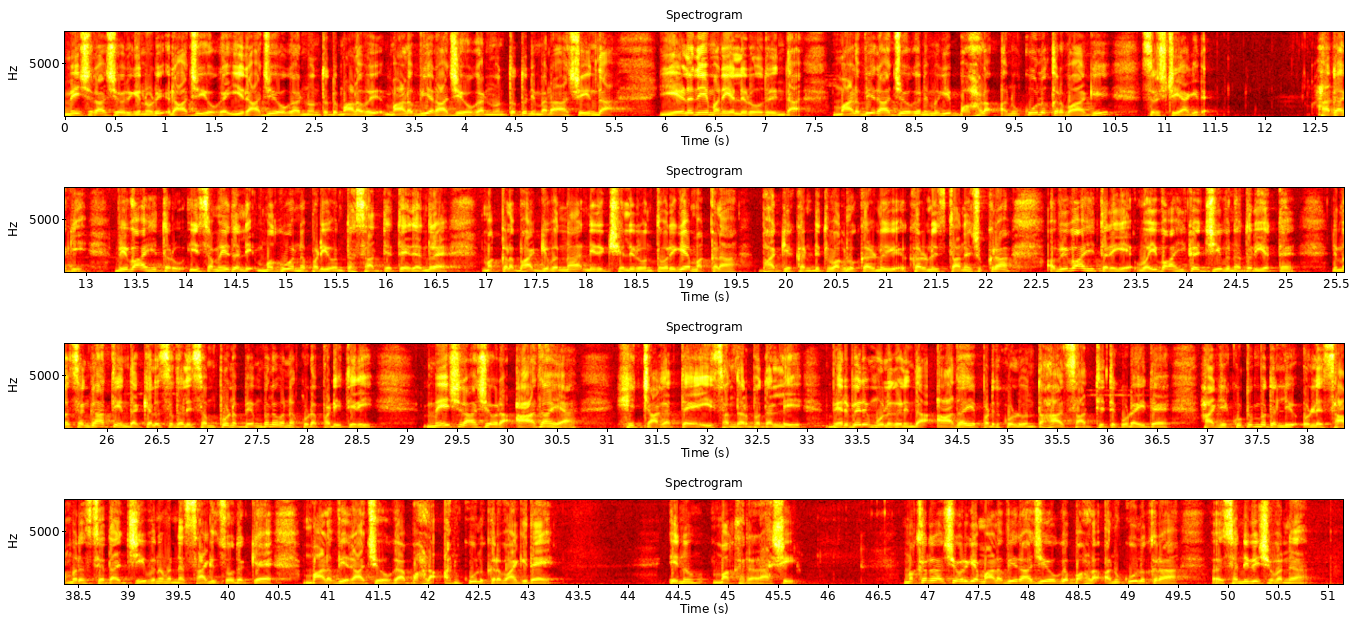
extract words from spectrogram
ಮೇಷರಾಶಿಯವರಿಗೆ ನೋಡಿ ರಾಜಯೋಗ. ಈ ರಾಜಯೋಗ ಅನ್ನುವಂಥದ್ದು ಮಾಳವ್ಯ ಮಾಳವ್ಯ ರಾಜಯೋಗ ಅನ್ನುವಂಥದ್ದು ನಿಮ್ಮ ರಾಶಿಯಿಂದ ಏಳನೇ ಮನೆಯಲ್ಲಿರೋದ್ರಿಂದ ಮಾಳವ್ಯ ರಾಜಯೋಗ ನಿಮಗೆ ಬಹಳ ಅನುಕೂಲಕರವಾಗಿ ಸೃಷ್ಟಿಯಾಗಿದೆ. ಹಾಗಾಗಿ ವಿವಾಹಿತರು ಈ ಸಮಯದಲ್ಲಿ ಮಗುವನ್ನು ಪಡೆಯುವಂಥ ಸಾಧ್ಯತೆ ಇದೆ. ಅಂದರೆ ಮಕ್ಕಳ ಭಾಗ್ಯವನ್ನು ನಿರೀಕ್ಷೆಯಲ್ಲಿರುವಂಥವರಿಗೆ ಮಕ್ಕಳ ಭಾಗ್ಯ ಖಂಡಿತವಾಗಲೂ ಕರುಣಿ, ಕರುಣಿಸ್ತಾನೆ ಶುಕ್ರ. ಅವಿವಾಹಿತರಿಗೆ ವೈವಾಹಿಕ ಜೀವನ ದೊರೆಯುತ್ತೆ. ನಿಮ್ಮ ಸಂಗಾತಿಯಿಂದ ಕೆಲಸದಲ್ಲಿ ಸಂಪೂರ್ಣ ಬೆಂಬಲವನ್ನು ಕೂಡ ಪಡಿತೀರಿ. ಮೇಷರಾಶಿಯವರ ಆದಾಯ ಹೆಚ್ಚಾಗತ್ತೆ. ಈ ಸಂದರ್ಭದಲ್ಲಿ ಬೇರೆ ಬೇರೆ ಮೂಲಗಳಿಂದ ಆದಾಯ ಪಡೆದುಕೊಳ್ಳುವಂತಹ ಸಾಧ್ಯತೆ ಕೂಡ ಇದೆ. ಹಾಗೆ ಕುಟುಂಬದಲ್ಲಿ ಒಳ್ಳೆ ಸಾಮರಸ್ಯದ ಜೀವನವನ್ನು ಸಾಗಿಸೋದಕ್ಕೆ ಮಾಳವ್ಯ ರಾಜಯೋಗ ಬಹಳ ಅನುಕೂಲಕರವಾಗಿದೆ. ಇನ್ನು ಮಕರ ರಾಶಿ. ಮಕರ ರಾಶಿಯವರಿಗೆ ಮಾಳವಿ ರಾಜಯೋಗ ಬಹಳ ಅನುಕೂಲಕರ ಸನ್ನಿವೇಶವನ್ನು,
